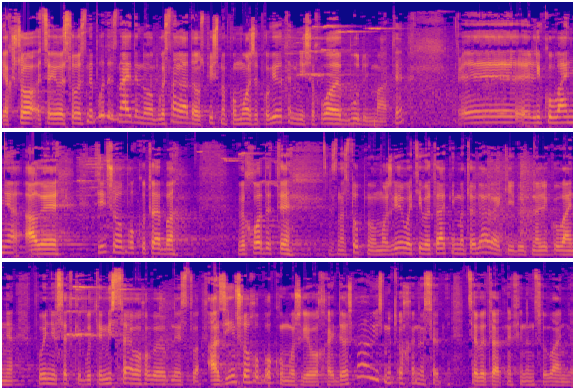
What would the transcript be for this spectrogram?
Якщо цей ресурс не буде знайдено, обласна рада успішно поможе. Повірте мені, що хворі будуть мати е, лікування, але з іншого боку, треба виходити з наступного. Можливо, ті витратні матеріали, які йдуть на лікування, повинні все-таки бути місцевого виробництва. А з іншого боку, можливо, хай держава візьме трохи на себе це витратне фінансування.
